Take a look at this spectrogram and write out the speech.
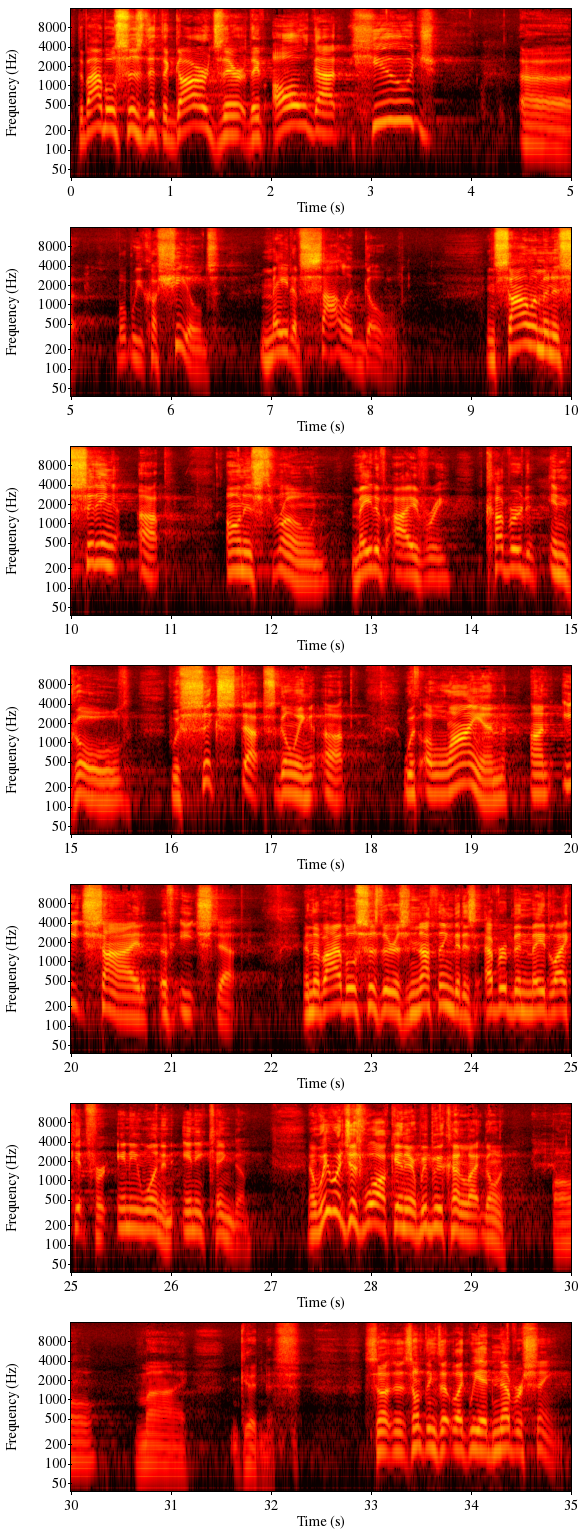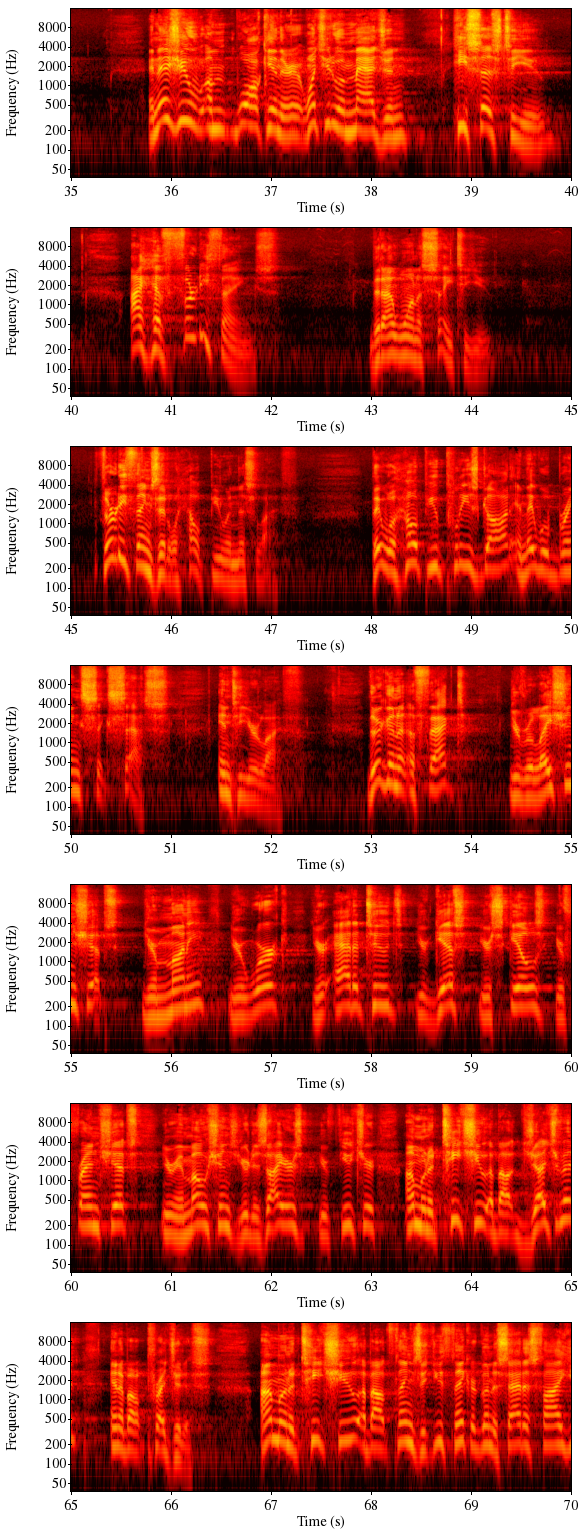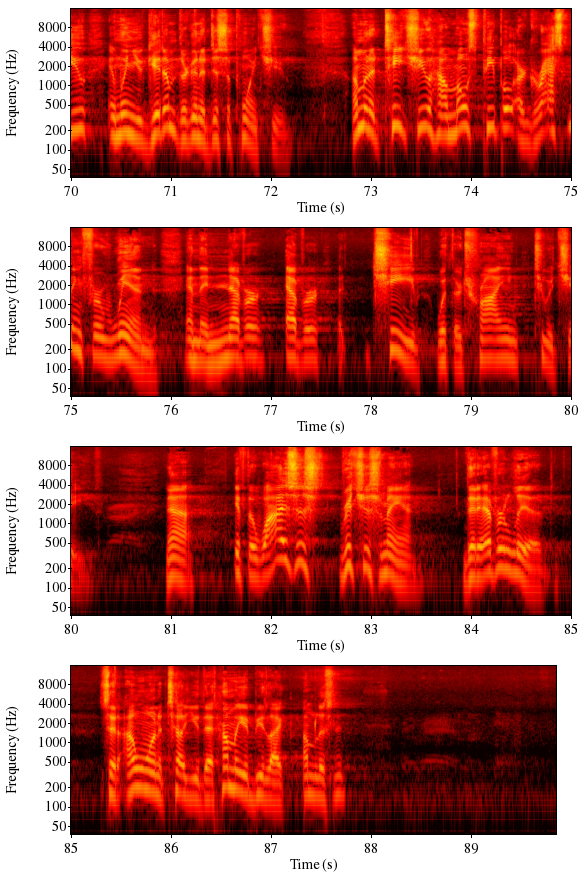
the Bible says that the guards there, they've all got huge, uh, what we call shields, made of solid gold. And Solomon is sitting up on his throne, made of ivory, covered in gold, with six steps going up, with a lion on each side of each step. And the Bible says there is nothing that has ever been made like it for anyone in any kingdom. And we would just walk in there, we'd be kind of like going, oh my goodness. So, something that like we had never seen. And as you um, walk in there, I want you to imagine he says to you, I have 30 things that I want to say to you. 30 things that will help you in this life. They will help you please God and they will bring success into your life. They're going to affect your relationships, your money, your work, your attitudes, your gifts, your skills, your friendships, your emotions, your desires, your future. I'm going to teach you about judgment and about prejudice. I'm going to teach you about things that you think are going to satisfy you, and when you get them, they're going to disappoint you. I'm going to teach you how most people are grasping for wind and they never, ever achieve what they're trying to achieve. Now, if the wisest, richest man that ever lived said, I want to tell you that, how many would be like, I'm listening?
